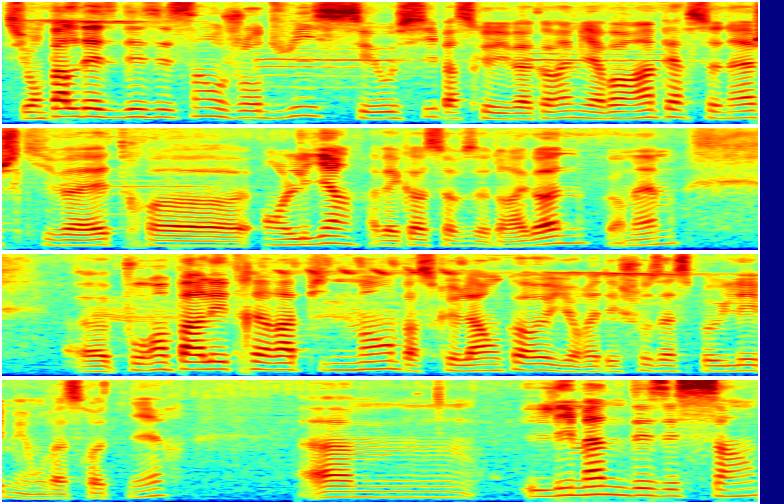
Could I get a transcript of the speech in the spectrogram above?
Si on parle des, des essaims aujourd'hui, c'est aussi parce qu'il va quand même y avoir un personnage qui va être euh, en lien avec House of the Dragon, quand même. Euh, pour en parler très rapidement, parce que là encore il y aurait des choses à spoiler, mais on va se retenir. L'Iman des essaims,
